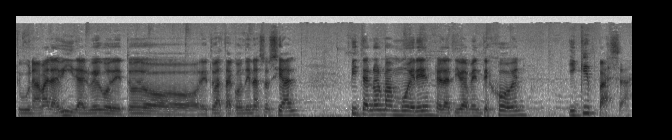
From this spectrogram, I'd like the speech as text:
tuvo una mala vida luego de, todo, de toda esta condena social. Peter Norman muere relativamente joven. ¿Y qué pasa?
